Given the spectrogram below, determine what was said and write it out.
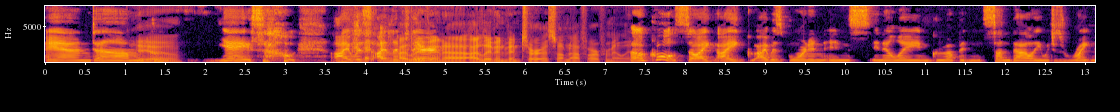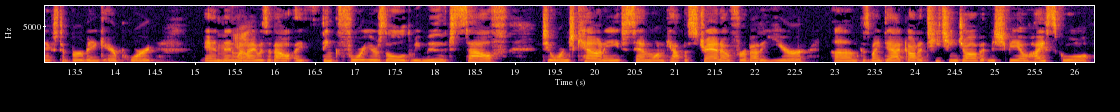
and um grew- Heyo. yay so i was i lived i live there in uh i live in ventura so i'm not far from la Oh, cool. So I, I, I was born in, in, in LA and grew up in Sun Valley, which is right next to Burbank Airport. And then Hmm. when I was about, I think, four years old, we moved south to Orange County to San Juan Capistrano for about a year because my dad got a teaching job at Mission Viejo High School.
